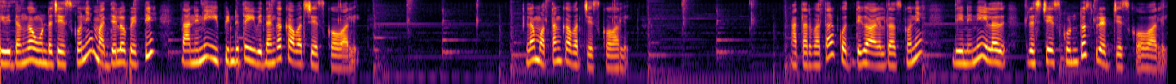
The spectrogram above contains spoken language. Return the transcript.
ఈ విధంగా ఉండ చేసుకొని మధ్యలో పెట్టి దానిని ఈ పిండితో ఈ విధంగా కవర్ చేసుకోవాలి. ఇలా మొత్తం కవర్ చేసుకోవాలి. ఆ తర్వాత కొద్దిగా ఆయిల్ రాసుకొని దీనిని ఇలా ప్రెస్ చేసుకుంటూ స్ప్రెడ్ చేసుకోవాలి.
